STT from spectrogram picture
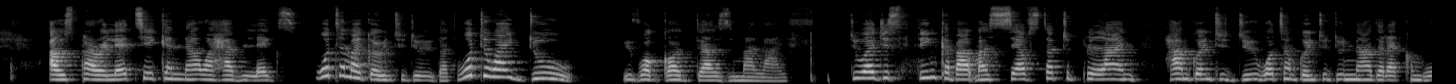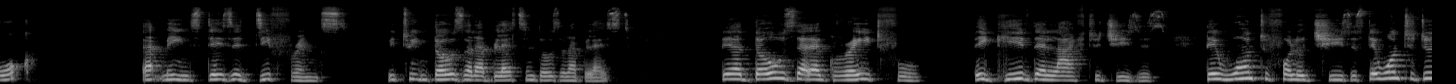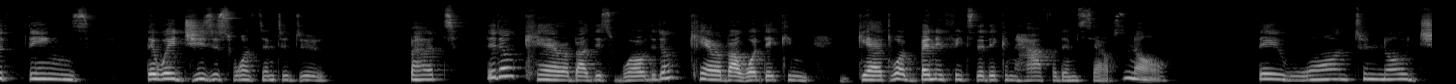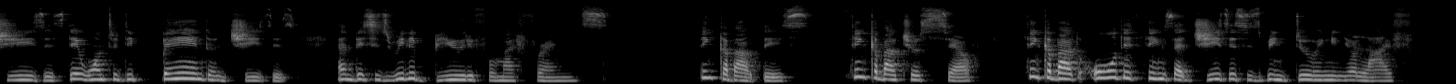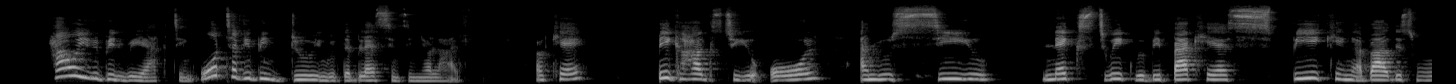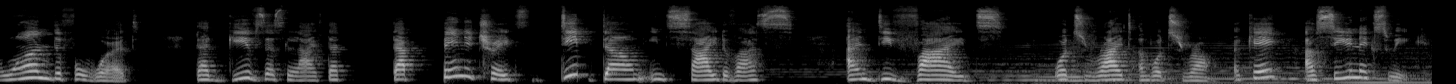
I was paralytic and now I have legs, what am I going to do with that? What do I do with what God does in my life? Do I just think about myself, start to plan how I'm going to do what I'm going to do now that I can walk? That means there's a difference between those that are blessed and those that are blessed. There are those that are grateful. They give their life to Jesus. They want to follow Jesus. They want to do things the way Jesus wants them to do. But they don't care about this world. They don't care about what they can get, what benefits that they can have for themselves. No. They want to know Jesus. They want to depend on Jesus. And this is really beautiful, my friends. Think about this. Think about yourself. Think about all the things that Jesus has been doing in your life. How have you been reacting? What have you been doing with the blessings in your life? Okay? Big hugs to you all, and we'll see you next week. We'll be back here speaking about this wonderful word that gives us life, that, that penetrates deep down inside of us and divides what's right and what's wrong. Okay? I'll see you next week.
